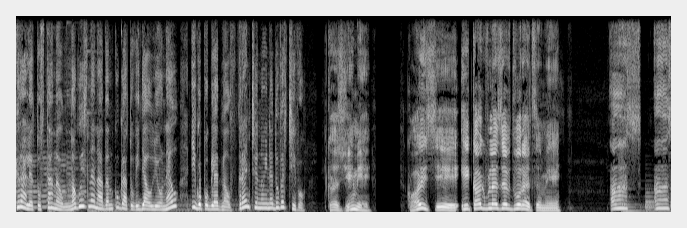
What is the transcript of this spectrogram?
Кралят останал много изненадан, когато видял Лионел и го погледнал втренчено и недоверчиво. Кажи ми, кой си и как влезе в двореца ми? Аз, аз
